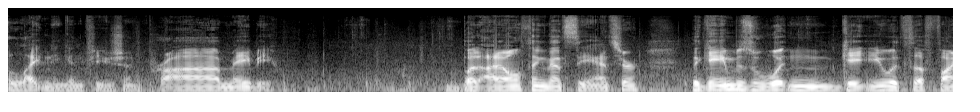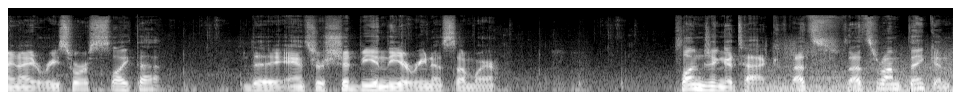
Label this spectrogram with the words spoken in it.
a lightning infusion? Pra maybe. But I don't think that's the answer. The games wouldn't get you with a finite resource like that. The answer should be in the arena somewhere. Plunging attack. That's that's what I'm thinking.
